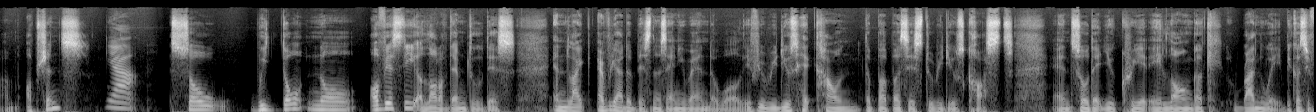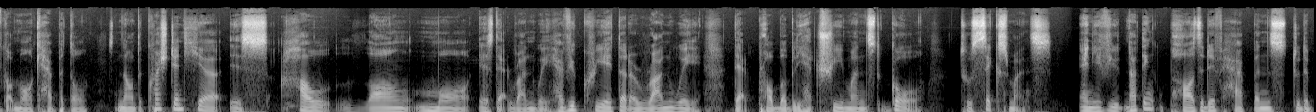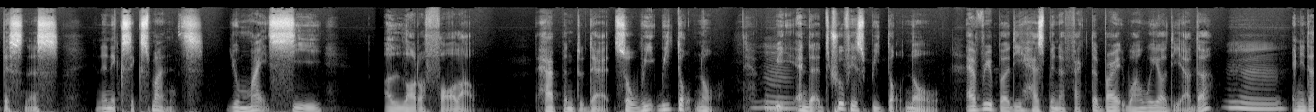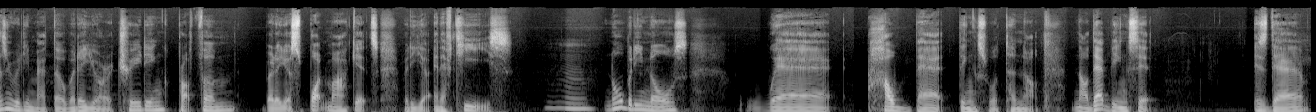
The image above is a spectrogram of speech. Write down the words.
um, options. Yeah. So we don't know obviously a lot of them do this. And like every other business anywhere in the world if you reduce headcount the purpose is to reduce costs. And so that you create a longer c- runway because you've got more capital. Now the question here is how long more is that runway? Have you created a runway that probably had three months to go to six months? And if you nothing positive happens to the business in the next six months you might see a lot of fallout happen to that. So we, we don't know. We, hmm. and the truth is, we don't know. Everybody has been affected by it one way or the other. Hmm. And it doesn't really matter whether you're a trading prop firm, whether you're spot markets, whether you're NFTs. Hmm. Nobody knows where, how bad things will turn out. Now, that being said, is there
